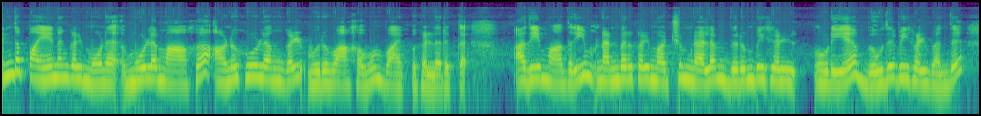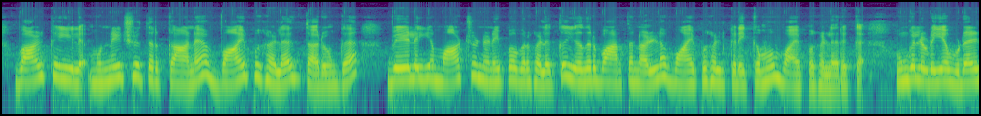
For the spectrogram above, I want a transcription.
இந்த பயணங்கள் மூல மூலமாக அனுகூலங்கள் உருவாகவும் வாய்ப்புகள் இருக்குது அதே மாதிரி நண்பர்கள் மற்றும் நலம் விரும்பிகள் உடைய உதவிகள் வந்து வாழ்க்கையில் முன்னேற்றத்திற்கான வாய்ப்புகளை தருங்க. வேலையை மாற்ற நினைப்பவர்களுக்கு எதிர்பார்த்த நல்ல வாய்ப்புகள் கிடைக்கவும் வாய்ப்புகள் இருக்குது உங்களுடைய உடல்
